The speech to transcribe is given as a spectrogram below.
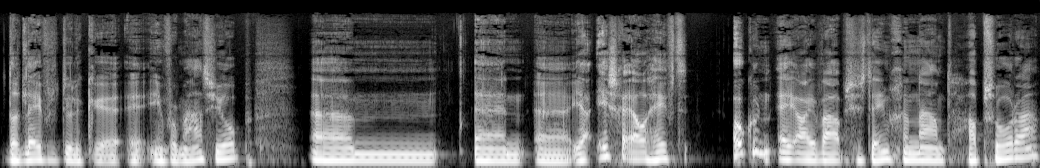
Dat levert natuurlijk eh, eh, informatie op. Ehm, en eh, ja, Israël heeft ook een AI-wapensysteem genaamd Hapsora.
